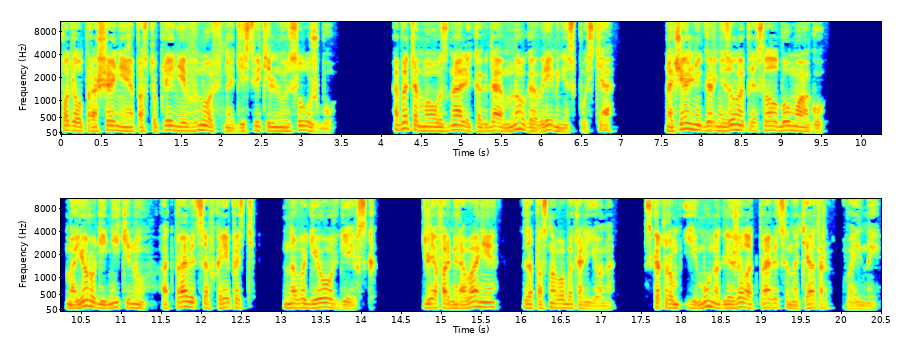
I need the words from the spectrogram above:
подал прошение о поступлении вновь на действительную службу. Об этом мы узнали, когда много времени спустя начальник гарнизона прислал бумагу майору Деникину отправиться в крепость Новогеоргиевск для формирования запасного батальона, с которым ему надлежало отправиться на театр войны.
